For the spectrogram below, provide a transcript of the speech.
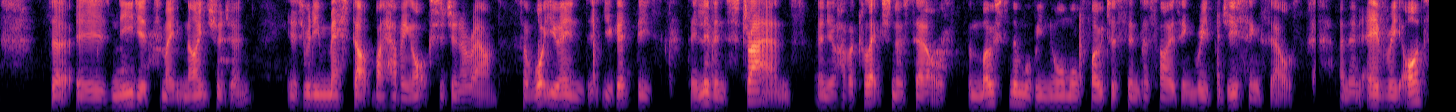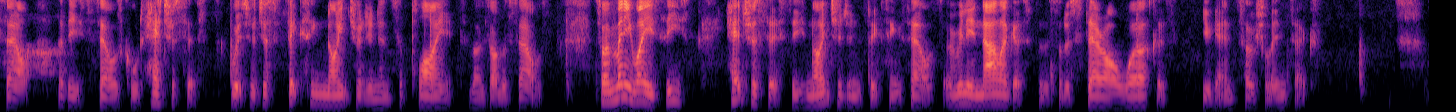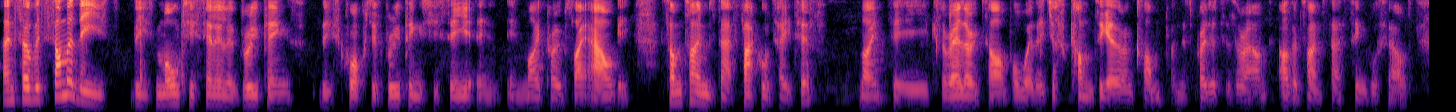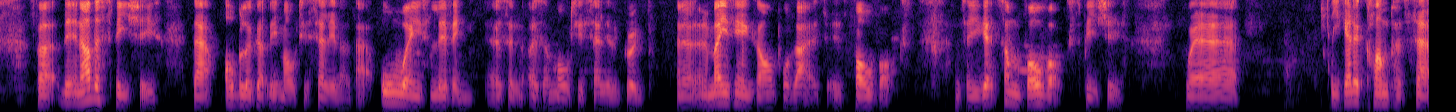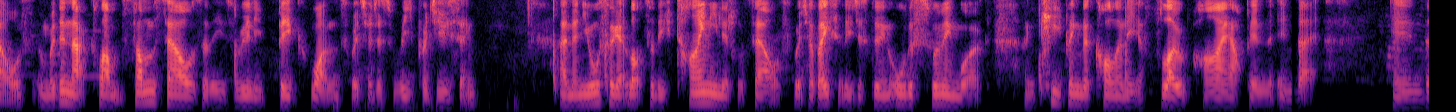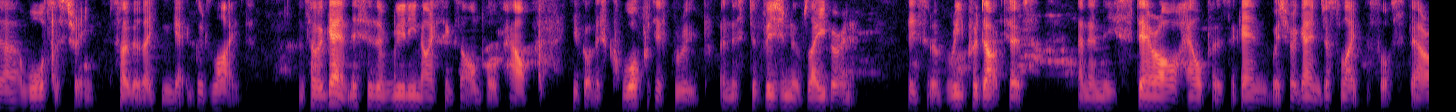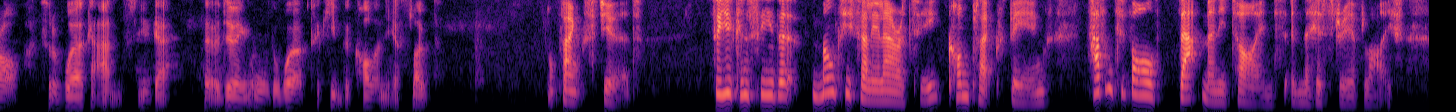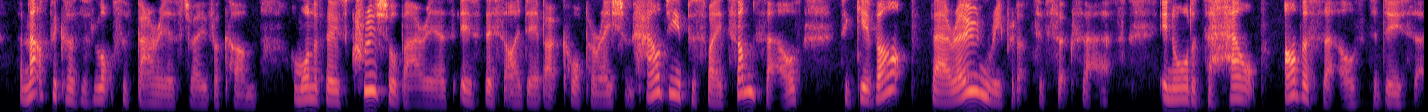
that is needed to make nitrogen is really messed up by having oxygen around. So what you end, you get these, they live in strands and you'll have a collection of cells and most of them will be normal photosynthesizing reproducing cells. And then every odd cell are these cells called heterocysts, which are just fixing nitrogen and supplying it to those other cells. So in many ways, these heterocysts, these nitrogen fixing cells, are really analogous to the sort of sterile workers you get in social insects. And so with some of these, these multicellular groupings, these cooperative groupings you see in, in microbes like algae, sometimes they're facultative, like the chlorella example, where they just come together and clump when there's predators around. Other times they're single-celled. But in other species, they're obligately multicellular. They're always living as, an, as a multicellular group. And an amazing example of that is, is Volvox. And so you get some Volvox species where you get a clump of cells and within that clump some cells are these really big ones which are just reproducing and then you also get lots of these tiny little cells which are basically just doing all the swimming work and keeping the colony afloat high up in, in, the, in the water stream so that they can get good light. And so again, this is a really nice example of how you've got this cooperative group and this division of labour in it. These sort of reproductives and then these sterile helpers again, which are again just like the sort of sterile sort of worker ants you get that are doing all the work to keep the colony afloat. Well, thanks, Stuart. So you can see that multicellularity, complex beings, haven't evolved that many times in the history of life. And that's because there's lots of barriers to overcome. And one of those crucial barriers is this idea about cooperation. How do you persuade some cells to give up their own reproductive success in order to help other cells to do so?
